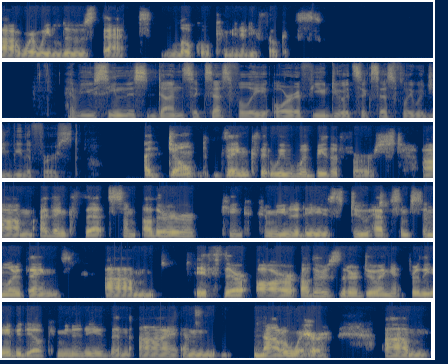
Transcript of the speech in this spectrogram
uh, where we lose that local community focus. Have you seen this done successfully, or if you do it successfully, would you be the first? I don't think that we would be the first. Um, I think that some other kink communities do have some similar things. Um, if there are others that are doing it for the ABDL community, then I am not aware. Um,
